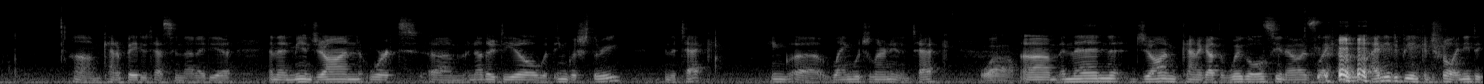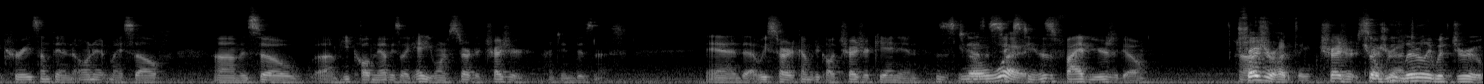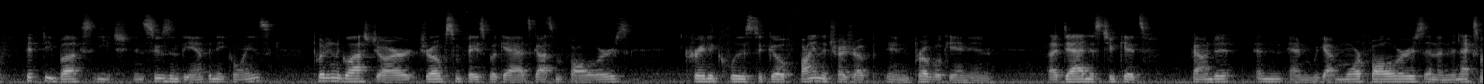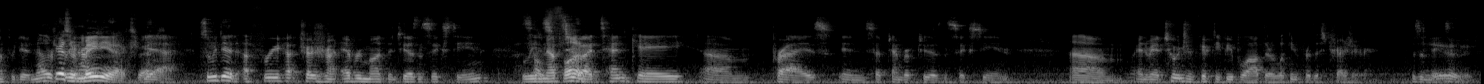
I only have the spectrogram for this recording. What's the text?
um, kind of beta testing that idea. And then me and Jon worked um, another deal with English 3 in the tech, uh, language learning and tech. Wow. Um, and then Jon kind of got the wiggles, you know, it's like, I need to be in control. I need to create something and own it myself. Um, and so um, he called me up. He's like, "Hey, you want to start a treasure hunting business?" And uh, we started a company called Treasure Canyon. This is 2016. No this is five years ago. Treasure um, hunting. Treasure. So treasure we hunting. literally withdrew 50 bucks each in Susan B. Anthony coins, put in a glass jar, drove some Facebook ads, got some followers, created clues to go find the treasure up in Provo Canyon. Uh, dad and his two kids found it, and, and we got more followers. And then the next month we did another. You guys are hunt. maniacs, right? Yeah. So we did a free treasure hunt every month in 2016, that leading up fun. to a 10k um, prize in September of 2016. Um, and we had 250 people out there looking for this treasure. It was amazing. Dude.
